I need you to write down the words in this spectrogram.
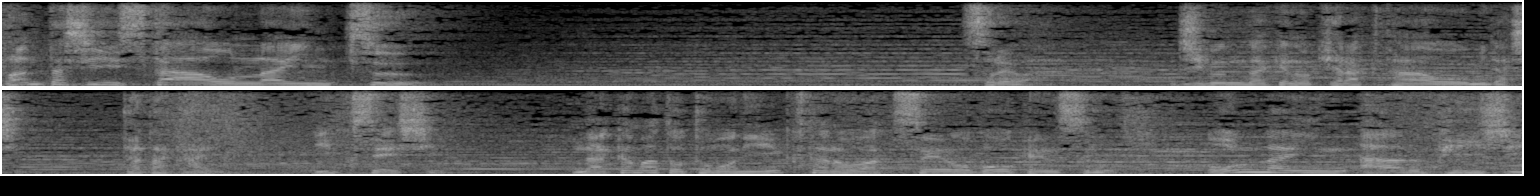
ファンタシースターオンライン2それは自分だけのキャラクターを生み出し戦い育成し仲間と共に幾多の惑星を冒険するオンライン RPG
